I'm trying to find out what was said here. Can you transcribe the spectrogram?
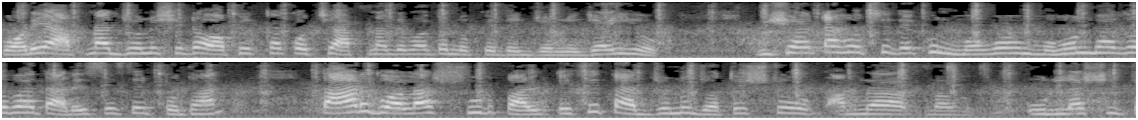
পরে আপনার জন্য সেটা অপেক্ষা করছে আপনাদের মতো লোকেদের জন্য। যাই হোক বিষয়টা হচ্ছে দেখুন মোহ- মোহন ভাগবত আর এস এর প্রধান তার গলার সুর পাল্টেছে তার জন্য যথেষ্ট আমরা উল্লাসিত।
